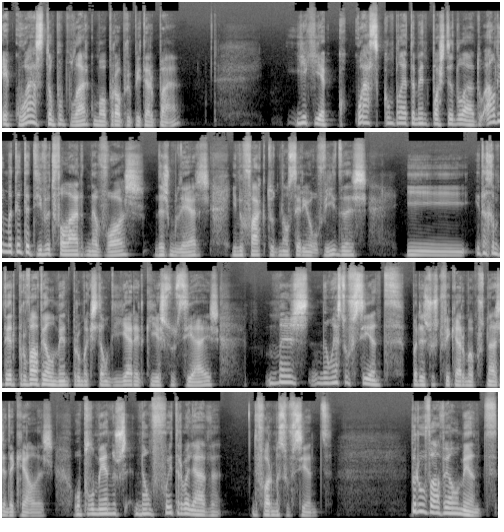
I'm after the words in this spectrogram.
é quase tão popular como o próprio Peter Pan, e aqui é quase completamente posta de lado. Há ali uma tentativa de falar na voz das mulheres e no facto de não serem ouvidas e, e de remeter provavelmente para uma questão de hierarquias sociais, mas não é suficiente para justificar uma personagem daquelas, ou pelo menos não foi trabalhada de forma suficiente. Provavelmente,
